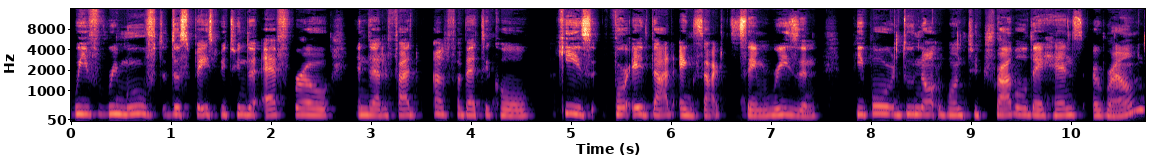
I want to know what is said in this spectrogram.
We've removed the space between the F row and the alpha- alphabetical keys for it, that exact same reason. People do not want to travel their hands around.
